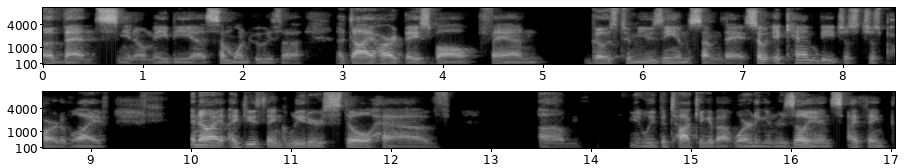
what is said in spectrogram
events you know maybe uh, someone who's a, a diehard baseball fan goes to museums someday. So it can be just just part of life. And I, I do think leaders still have um you know we've been talking about learning and resilience. I think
